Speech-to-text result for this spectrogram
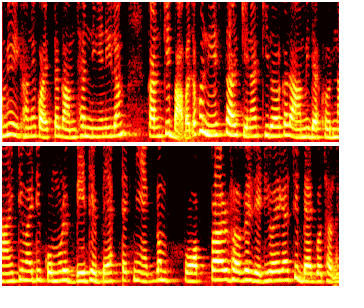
আমিও এখানে কয়েকটা গামছা নিয়ে নিলাম। কারণ কি বাবা যখন নিয়ে এসছে আর কেনার কী দরকার? আমি দেখো নাইটি মাইটি কোমরে বেঁধে ব্যাগ ট্যাগ নিয়ে একদম প্রপারভাবে রেডি হয়ে গেছি ব্যাগ গোছানে।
